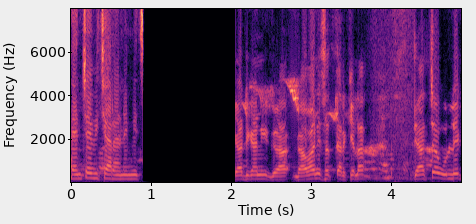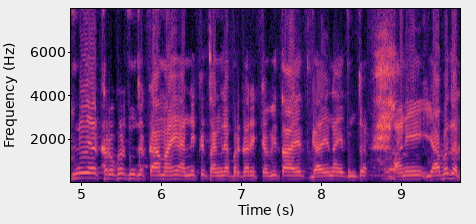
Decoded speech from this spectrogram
त्यांच्या विचाराने मी या ठिकाणी गा- गावाने सत्कार केला. त्याचं उल्लेखनीय खरोखर तुमचं काम आहे. अनेक चांगल्या प्रकारे कविता आहेत गायन आहे तुमचं. आणि याबद्दल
